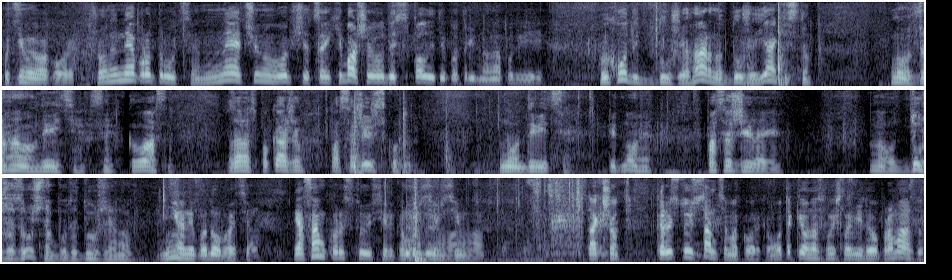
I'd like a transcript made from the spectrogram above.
по цим евакорикам. Що вони не протруться, не чину взагалі. Це хіба що його десь спалити потрібно на подвір'ї. Виходить дуже гарно, дуже якісно. Ну, загалом дивіться, як все класно. Зараз покажу пасажирську. Ну, дивіться, під ноги пасажирові. Ну, дуже зручно буде, дуже, ну, мені не подобається. Я сам користуюся і рекомендую всім вам. Так що користуюсь сам цим акориком. Отаке у нас вийшло відео про Мазду.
